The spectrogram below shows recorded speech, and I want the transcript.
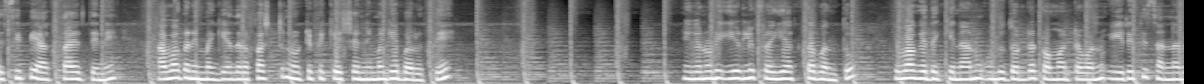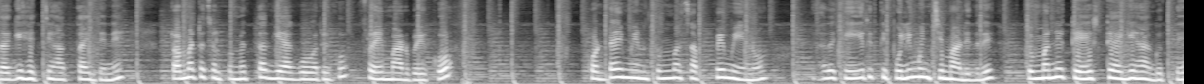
ರೆಸಿಪಿ ಹಾಕ್ತಾ ಇರ್ತೇನೆ. ಆವಾಗ ನಿಮಗೆ ಅದರ ಫಸ್ಟ್ ನೋಟಿಫಿಕೇಷನ್ ನಿಮಗೆ ಬರುತ್ತೆ. ಈಗ ನೋಡಿ, ಈರುಳ್ಳಿ ಫ್ರೈ ಆಗ್ತಾ ಬಂತು. ಇವಾಗ ಇದಕ್ಕೆ ನಾನು ಒಂದು ದೊಡ್ಡ ಟೊಮೆಟೊವನ್ನು ಈ ರೀತಿ ಸಣ್ಣದಾಗಿ ಹೆಚ್ಚಿ ಹಾಕ್ತಾ ಇದ್ದೇನೆ. ಟೊಮೆಟೊ ಸ್ವಲ್ಪ ಮೆತ್ತಗೆ ಆಗುವವರೆಗೂ ಫ್ರೈ ಮಾಡಬೇಕು. ಕೊಡ್ಡಾಯಿ ಮೀನು ತುಂಬ ಸಪ್ಪೆ ಮೀನು. ಅದಕ್ಕೆ ಈ ರೀತಿ ಪುಲಿ ಮುಂಚಿ ಮಾಡಿದರೆ ತುಂಬಾ ಟೇಸ್ಟಿಯಾಗಿ ಆಗುತ್ತೆ.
